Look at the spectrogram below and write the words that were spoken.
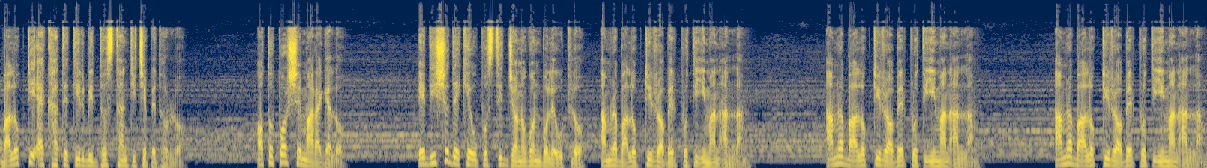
বালকটি এক হাতে তীরবিদ্ধ স্থানটি চেপে ধরল। অতঃপর সে মারা গেল। এ দৃশ্য দেখে উপস্থিত জনগণ বলে উঠল, আমরা বালকটির রবের প্রতি ইমান আনলাম। আমরা বালকটির রবের প্রতি ইমান আনলাম। আমরা বালকটির রবের প্রতি ইমান আনলাম।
